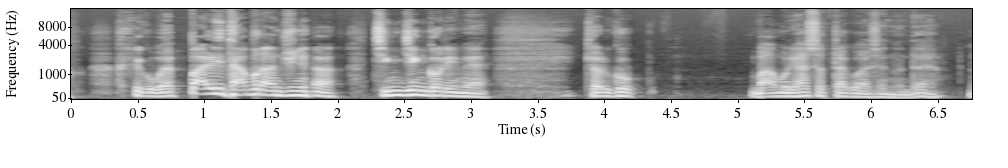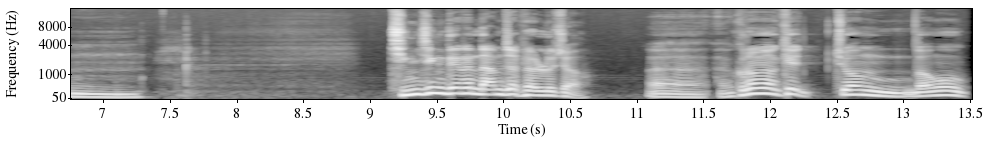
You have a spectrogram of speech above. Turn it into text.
그리고 왜 빨리 답을 안 주냐. 징징거림에 결국 마무리 하셨다고 하셨는데, 음. 징징대는 남자 별로죠. 예. 그러면 이렇게 좀 너무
